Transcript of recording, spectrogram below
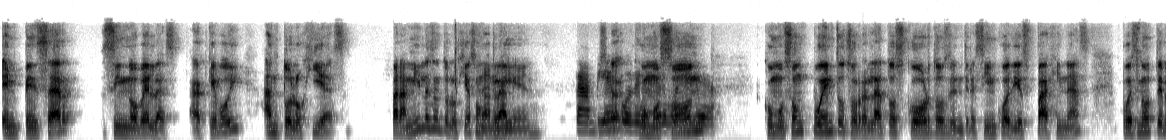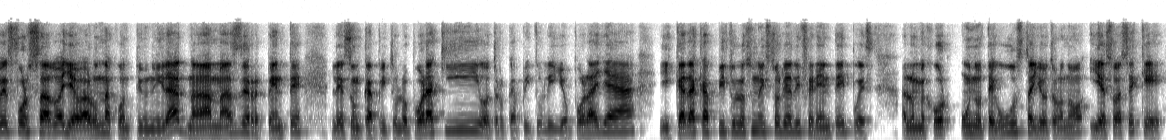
empezar sin novelas. ¿A qué voy? Antologías. Para mí las antologías son También. También como son como son cuentos o relatos cortos de entre 5 a 10 páginas, pues no te ves forzado a llevar una continuidad, nada más de repente lees un capítulo por aquí, otro capítulillo por allá, y cada capítulo es una historia diferente y pues a lo mejor uno te gusta y otro no, y eso hace que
